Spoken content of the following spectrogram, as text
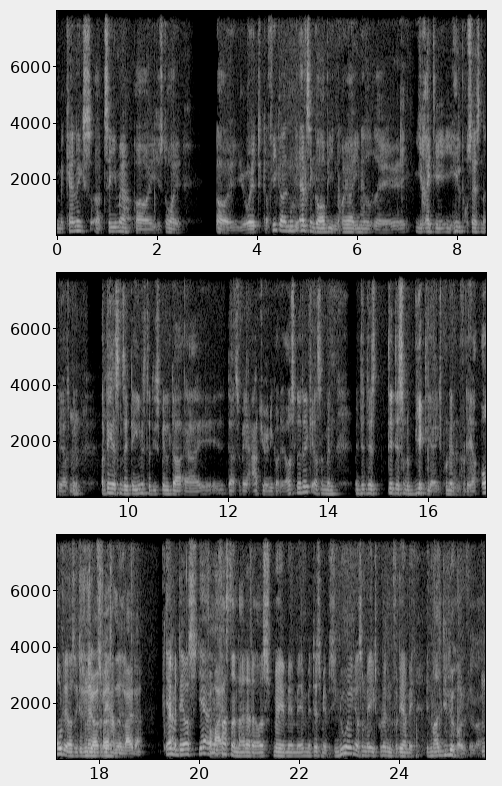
mechanics og tema og historie og i øvrigt grafik og alt muligt. Alting går op i en højere enhed øh, i, rigtig, i hele processen af det her spil. Mm. Og det er sådan set det eneste af de spil, der er, øh, der er tilbage. Hard Journey gør det også lidt, ikke? Altså, men men det, det, det er det, som der virkelig er eksponenten for det her. Og det er også Det synes jeg eksponenten også for det her er med... light. Ja, men det er også, ja, For mig. Faster Than Light er der også med, med, med, med, det, som jeg vil sige nu, ikke? Altså med eksponenten for det her med et meget lille hold, eller, mm.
